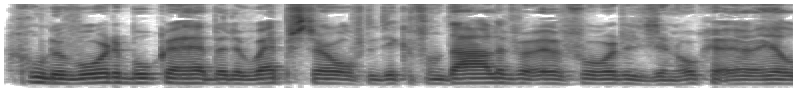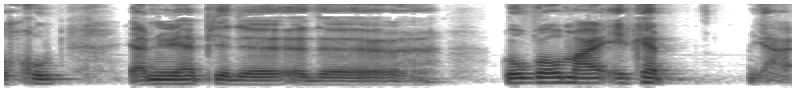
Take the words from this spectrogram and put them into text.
goede woordenboeken hebben. De Webster of de Dikke van Dalen eh, voor. Die zijn ook eh, heel goed. Ja, nu heb je de, de Google. Maar ik heb... Ja,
